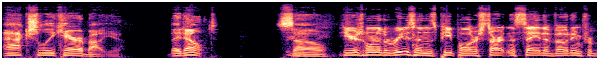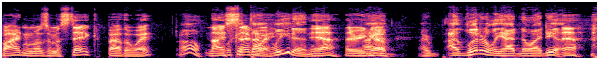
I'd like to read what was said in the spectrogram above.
actually care about you. They don't. So, Here's one of the reasons people are starting to say that voting for Biden was a mistake, by the way. oh, Nice look segue. at that lead in. Yeah, there you I go. had I, I literally had no idea. Yeah.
